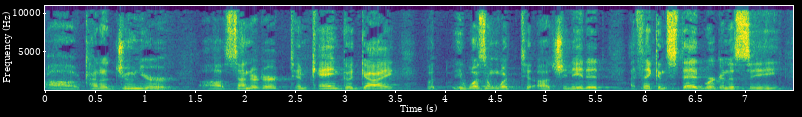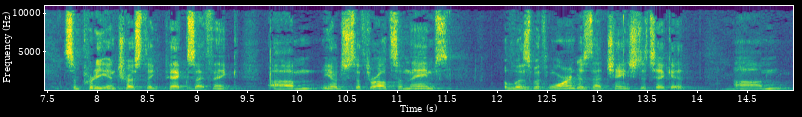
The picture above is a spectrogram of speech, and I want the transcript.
uh, kind of junior uh, senator, Tim Kaine, good guy, but it wasn't what t- uh, she needed. I think instead we're going to see some pretty interesting picks. I think, um, you know, just to throw out some names, Elizabeth Warren, does that change the ticket? Um,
